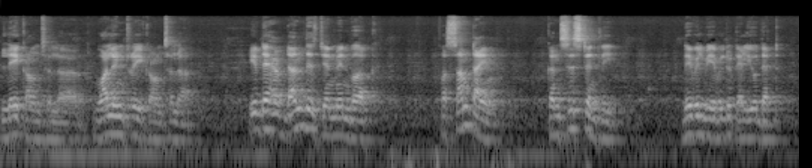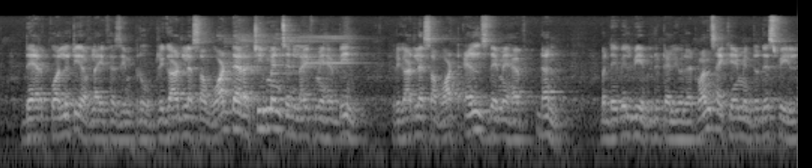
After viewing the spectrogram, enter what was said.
lay counselor, voluntary counselor, if they have done this genuine work for some time consistently, they will be able to tell you that their quality of life has improved, regardless of what their achievements in life may have been, regardless of what else they may have done. But they will be able to tell you that once I came into this field,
